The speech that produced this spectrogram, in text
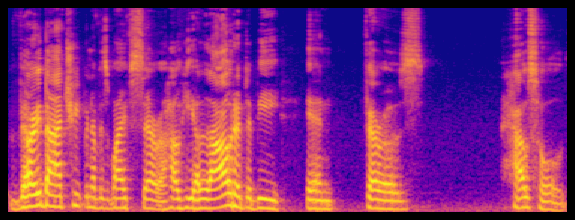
very bad treatment of his wife Sarah, how he allowed her to be in Pharaoh's household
